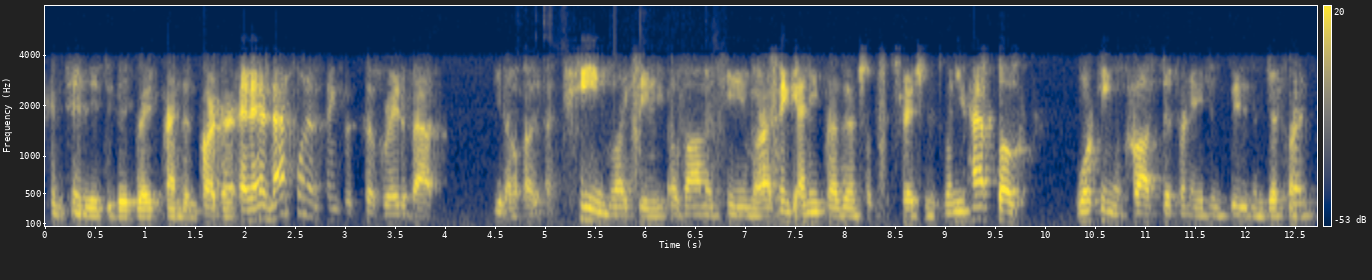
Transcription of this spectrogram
continued to be a great friend and partner. And and that's one of the things that's so great about you know a, a team like the Obama team, or I think any presidential administration, is when you have folks working across different agencies and different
